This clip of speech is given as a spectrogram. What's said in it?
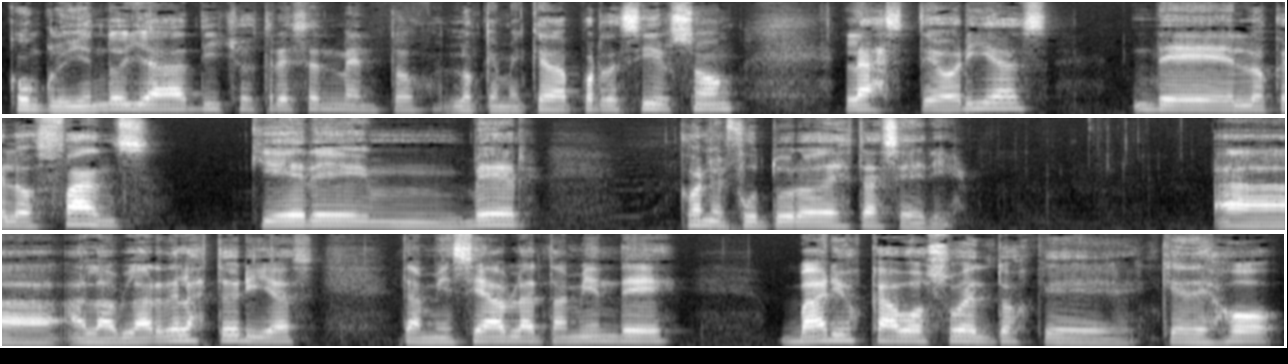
Concluyendo ya dichos tres segmentos, lo que me queda por decir son las teorías de lo que los fans quieren ver con el futuro de esta serie. al hablar de las teorías, también se habla también de varios cabos sueltos que, dejó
